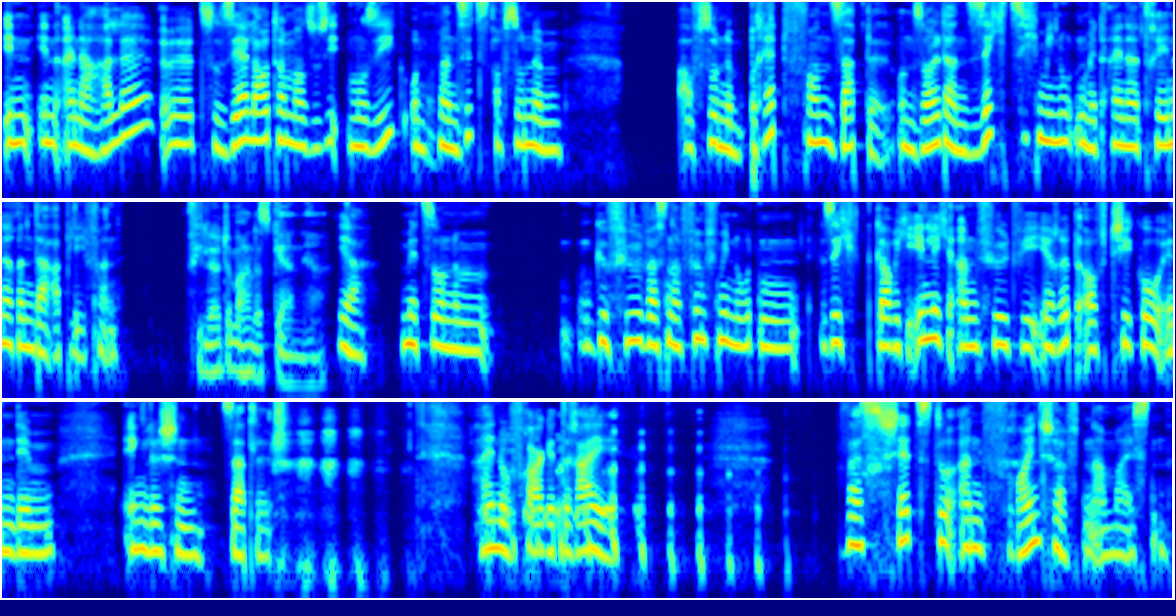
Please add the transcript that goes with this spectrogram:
in, in einer Halle äh, zu sehr lauter Musi- Musik und man sitzt auf so einem auf so einem Brett von Sattel und soll dann 60 Minuten mit einer Trainerin da abliefern. Viele Leute machen das gern, ja. Ja, mit so einem Gefühl, was nach fünf Minuten sich, glaube ich, ähnlich anfühlt wie ihr Ritt auf Chico in dem englischen Sattel. Heino, Frage drei. Was schätzt du an Freundschaften am meisten?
